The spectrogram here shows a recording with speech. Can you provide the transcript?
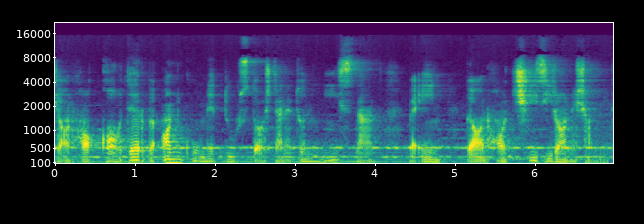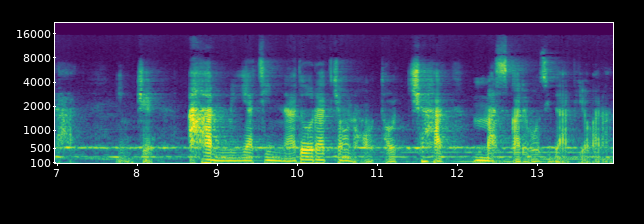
که آنها قادر به آن گونه دوست داشتن تو نیستند و این به آنها چیزی را نشان می دهد اینکه اهمیتی ندارد که آنها تا چه حد مسخره بازی در بیاورند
